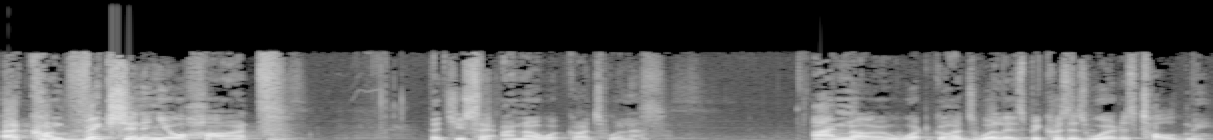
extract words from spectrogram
a conviction in your heart that you say, I know what God's will is. I know what God's will is because His Word has told me.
